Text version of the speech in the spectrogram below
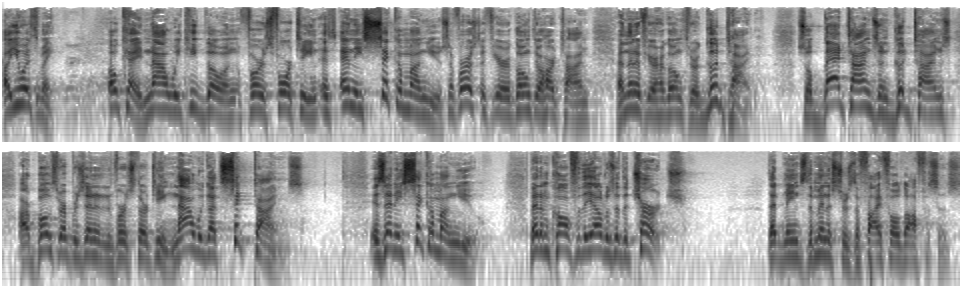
Are you with me? Okay, now we keep going. Verse 14 is any sick among you? So, first, if you're going through a hard time, and then if you're going through a good time. So bad times and good times are both represented in verse 13. Now we got sick times. Is any sick among you? Let him call for the elders of the church. That means the ministers, the fivefold offices.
